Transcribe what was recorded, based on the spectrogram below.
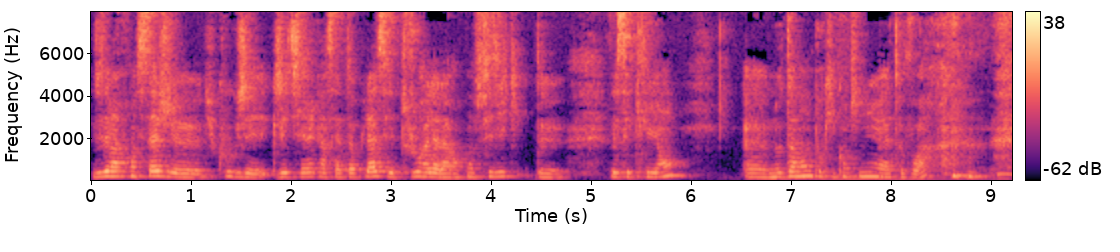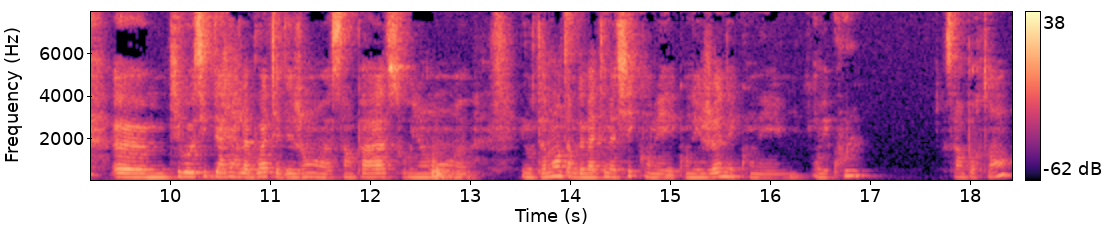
Le deuxième apprentissage euh, du coup que j'ai tiré grâce à Top là, c'est toujours aller à la rencontre physique de ses clients, euh, notamment pour qu'ils continuent à te voir. euh, qui voient aussi que derrière la boîte il y a des gens euh, sympas, souriants, et notamment en termes de mathématiques qu'on est jeune et qu'on est cool. C'est important.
